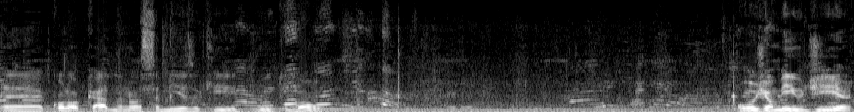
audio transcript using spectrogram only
é, colocado na nossa mesa aqui, muito bom. Hoje ao meio-dia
